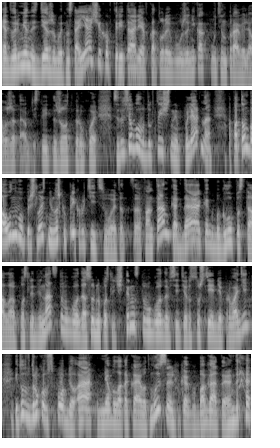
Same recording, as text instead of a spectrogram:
и одновременно сдерживает настоящих авторитариев, которые бы уже не как Путин правили, а уже там действительно жесткой рукой. Это все было в 2000-е популярно, а потом Баунову пришлось немножко прикрутить свой этот э, фонтан, когда как бы глупо стало после 2012 года, особенно после 2014 года все эти рассуждения проводить, и тут вдруг он вспомнил, а, у меня была такая вот мысль, как бы богатая, да?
